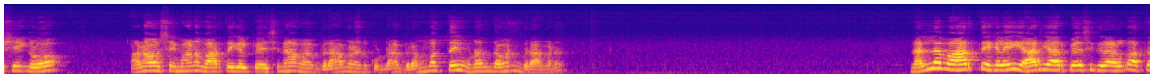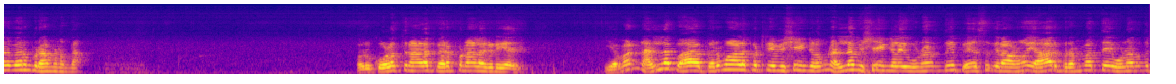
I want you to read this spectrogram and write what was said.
விஷயங்களோ அனாவசியமான வார்த்தைகள் பேசினா அவன் பிராமணனுக்கு உண்டான் பிரம்மத்தை உணர்ந்தவன் பிராமணன். நல்ல வார்த்தைகளை யார் யார் பேசுகிறார்களோ அத்தனை பேரும் பிராமணன் தான். ஒரு குளத்தினால பிறப்பினால கிடையாது. எவன் நல்ல பா பெருமாளை பற்றிய விஷயங்களும் நல்ல விஷயங்களை உணர்ந்து பேசுகிறானோ யார் பிரம்மத்தை உணர்ந்து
